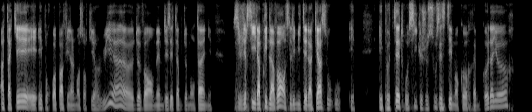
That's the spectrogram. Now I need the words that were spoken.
attaquer et, pourquoi pas finalement sortir lui hein, devant même des étapes de montagne. Je veux dire, s'il a pris de l'avance, limiter la casse ou, et, peut-être aussi que je sous-estime encore Remco d'ailleurs.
